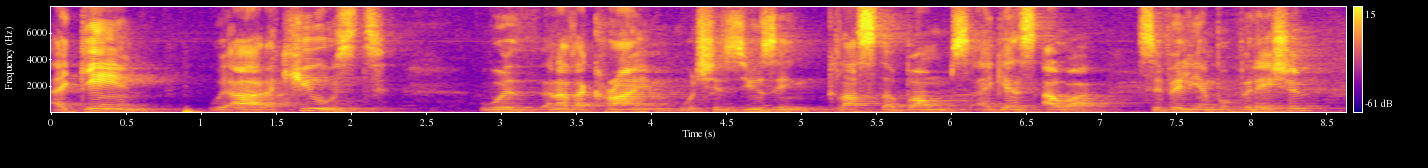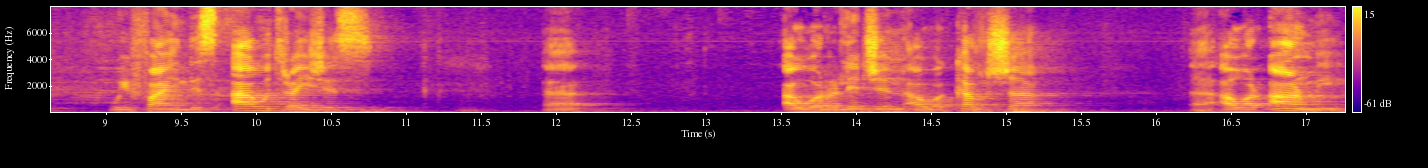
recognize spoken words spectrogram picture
Again, we are accused with another crime, which is using cluster bombs against our civilian population. We find this outrageous. Uh, our religion, our culture, uh, our army,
